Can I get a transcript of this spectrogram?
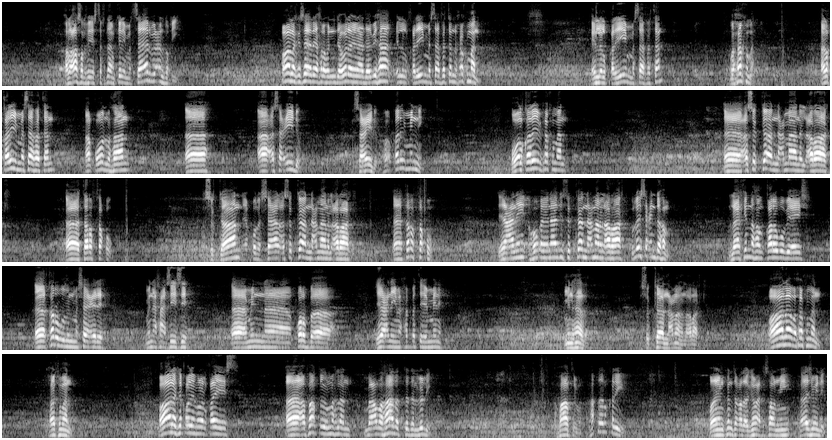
الأصل في استخدام كلمة سائر بمعنى البقية. قال كسائر يحرف النداء ولا ينادى بها إلا القريب مسافة وحكما إلا القريب مسافة وحكما. القريب مسافة أقول مثلا آه آه سعيد سعيد هو قريب مني. والقريب حكما آه، أسكان نعمان العراك آه، ترفقوا. السكان يقول الشاعر السكان نعمان العراك آه، ترفقوا. يعني هو ينادي سكان نعمان العراك وليس عندهم. لكنهم قربوا بإيش؟ آه، قربوا من مشاعره من أحاسيسه آه، من قرب يعني محبتهم منه. من هذا؟ سكان نعمان العراك قال وحكما. حكما. قال كقول امرؤ القيس أفاطم مهلا بعض هذا التدلل فاطمة هذا القريب. وإن كنت قد أجمعت صرمي فأجملي.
